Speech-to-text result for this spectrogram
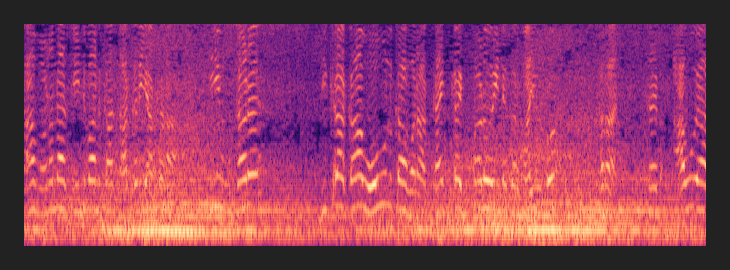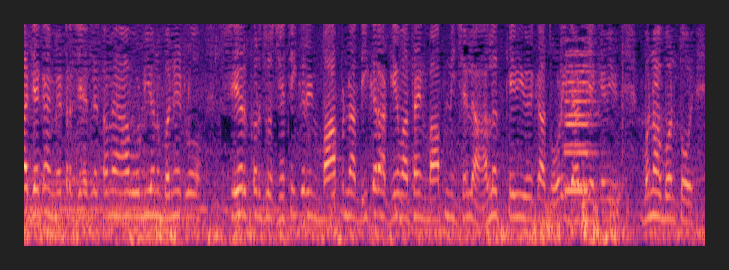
કા વણના સીંડવાન કાં સાકરિયા કરા. એ ઉઠાડે, દીકરા કા હોવું ને કા વરા. કાંઈક કાંઈક પાડો એને કર ભાઈ તો ખરા સાહેબ, આવું આ જે કાંઈ મેટર છે એટલે તમે આ ઓડિયોને બને એટલો શેર કરજો, જેથી કરીને બાપના દીકરા કેવા થાય ને બાપની છેલ્લે હાલત કેવી હોય કે આ ધોળી દાઢીએ કેવી બનાવ બનતો હોય.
